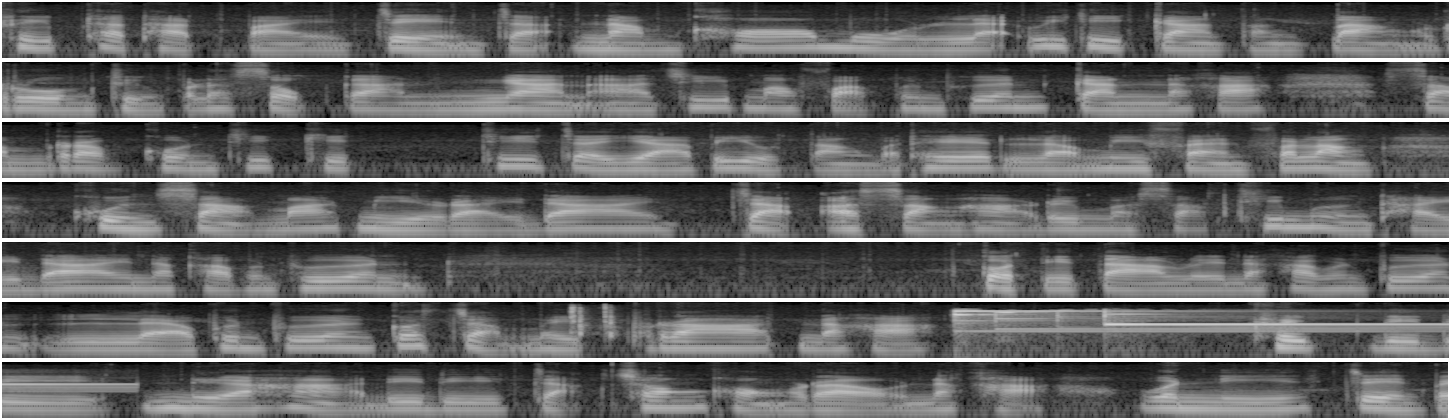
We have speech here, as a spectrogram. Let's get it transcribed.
คลิปถัดๆไปเจนจะนำข้อมูลและวิธีการต่างๆ รวมถึงประสบการณ์งานอาชีพมาฝากเพื่อนๆกันนะคะสำหรับคนที่คิดที่จะย้ายไปอยู่ต่างประเทศ แล้วมีแฟนฝรั่งคุณสามารถมีรายได้ จากอสังหาริมทรัพย์ที่เมืองไทยได้นะคะเพื่อนๆ กดติดตามเลยนะคะเพื่อนๆ แล้วเพื่อนๆก็จะไม่พลาดนะคะ คลิปดีๆ เนื้อหาดีๆ จากช่องของเรานะคะ วันนี้เจนไป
